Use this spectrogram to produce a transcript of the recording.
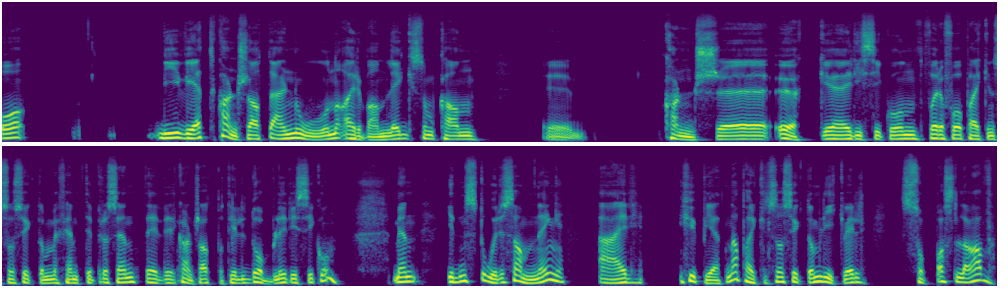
Og vi vet kanskje at det er noen arveanlegg som kan eh, kanskje øke risikoen for å få Parkinsons sykdom med 50% eller kanskje attpåtil doble risikoen, men i den store sammenheng er hyppigheten av Parkinsons sykdom likevel såpass lav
